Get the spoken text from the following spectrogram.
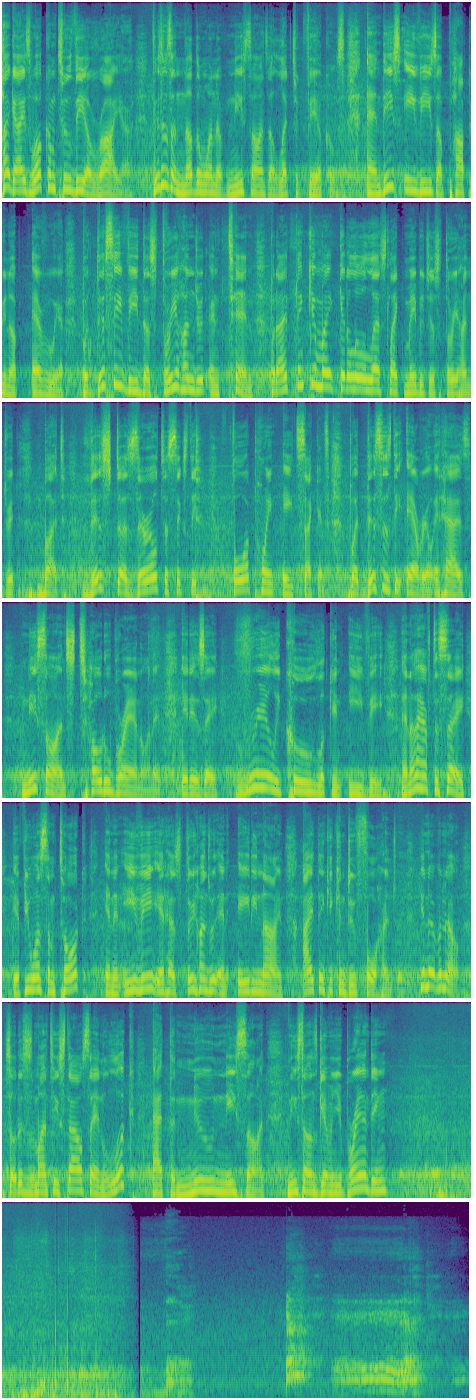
Hi guys, welcome to the Ariya. This is another one of Nissan's electric vehicles and these EVs are popping up everywhere. But this EV does 310, but I think you might get a little less like maybe just 300. But this does 0 to 60 4.8 seconds. But this is the Ariya. It has Nissan's total brand on it. It is a really cool looking EV. And I have to say, if you want some torque in an EV, it has 389. I think it can do 400. You never know. So this is Monty Style saying, look at the new Nissan. Nissan's giving you branding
